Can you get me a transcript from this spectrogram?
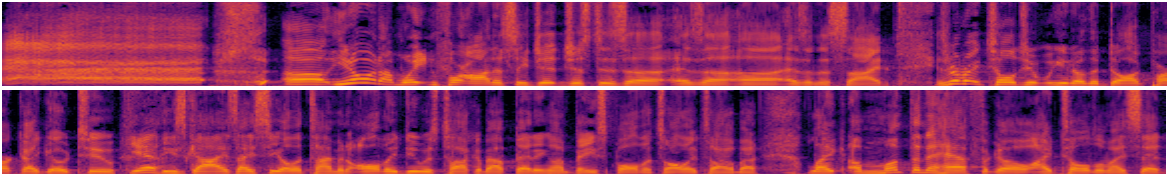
ever. Uh, you know what I'm waiting for, honestly, just, just as a as a uh, as an aside, is remember I told you, you know, the dog park I go to. Yeah. These guys I see all the time, and all they do is talk about betting on baseball. That's all they talk about. Like a month and a half ago, I told them, I said,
